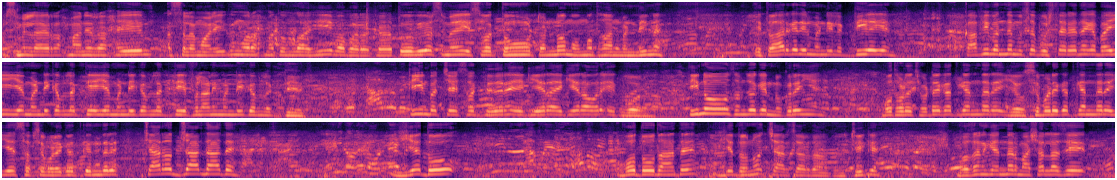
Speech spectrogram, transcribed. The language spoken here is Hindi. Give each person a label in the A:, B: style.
A: बसमीम अल्लाम वरहमतुल्लाहि वबरकatuh व्यूअर्स, मैं इस वक्त हूँ टंडो मोहम्मद ख़ान मंडी में। इतवार के दिन मंडी लगती है ये। काफ़ी बंदे मुझसे पूछते रहते हैं कि भाई, ये मंडी कब लगती है, ये मंडी कब लगती है, फ़लानी मंडी कब लगती है? तीन बच्चे इस वक्त दे रहे हैं, एक ये रहा एक ये रहा और एक रहा तीनों समझो कि नुकरे ही हैं। वो थोड़े छोटे कद के अंदर है, ये उससे बड़े कद के अंदर है, ये सबसे बड़े कद के अंदर है। चारों चार दांत है। ये दो वो दो दांत हैं, ये दोनों चार चार दांत हैं, ठीक है? वज़न के अंदर माशाल्लाह से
